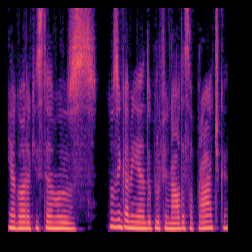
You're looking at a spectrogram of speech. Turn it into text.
E agora que estamos nos encaminhando para o final dessa prática,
